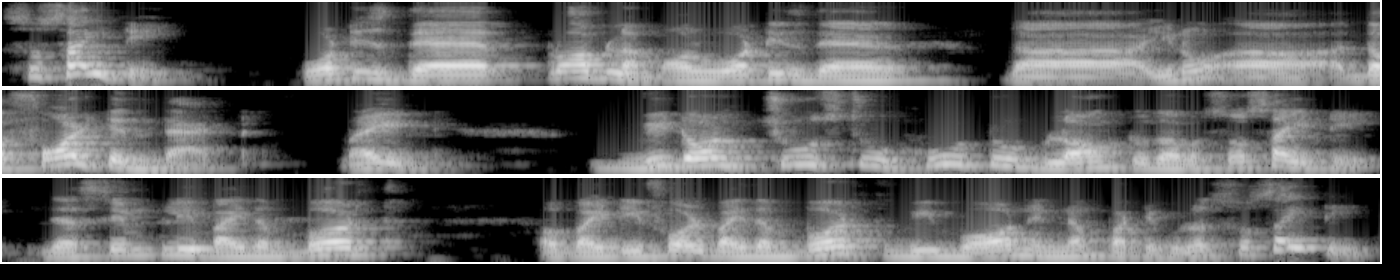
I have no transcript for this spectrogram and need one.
society. What is their problem or what is their uh, you know uh, the fault in that right? We don't choose to who to belong to the society. They're simply by the birth or by default by the birth we born in a particular society.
